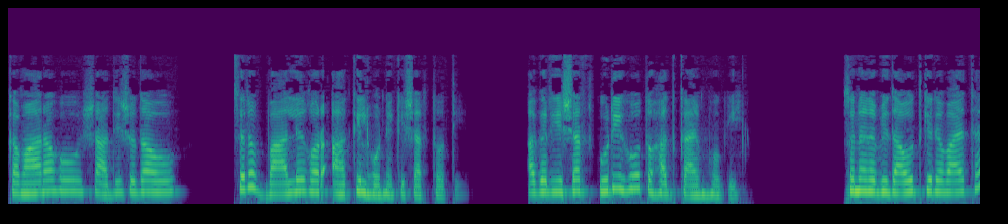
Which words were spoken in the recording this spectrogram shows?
کمارا ہو، شادی شدہ ہو، صرف بالغ اور عقل ہونے کی شرط ہوتی ہے۔ اگر یہ شرط پوری ہو تو حد قائم ہوگی۔ سنا نبی داؤد کی روایت ہے،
